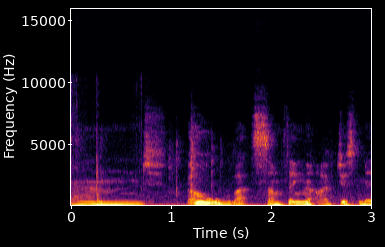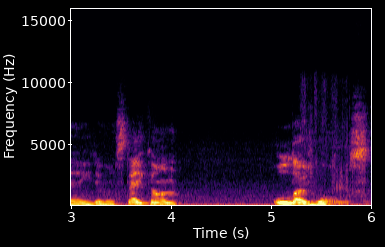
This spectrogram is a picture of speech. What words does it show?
And oh, that's something that I've just made a mistake on. All those walls.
